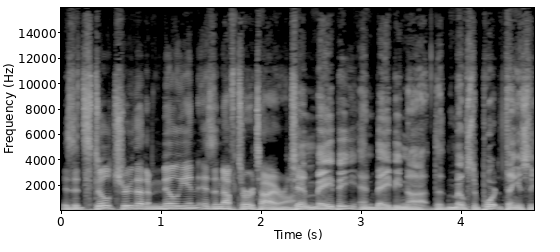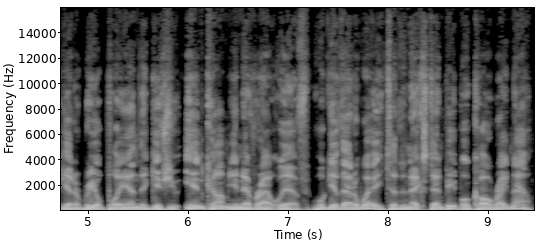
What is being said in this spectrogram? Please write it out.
is it still true that a million is enough to retire on? Tim, maybe and maybe not. The most important thing is to get a real plan that gives you income you never outlive. We'll give that away to the next 10 people. Call right now.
